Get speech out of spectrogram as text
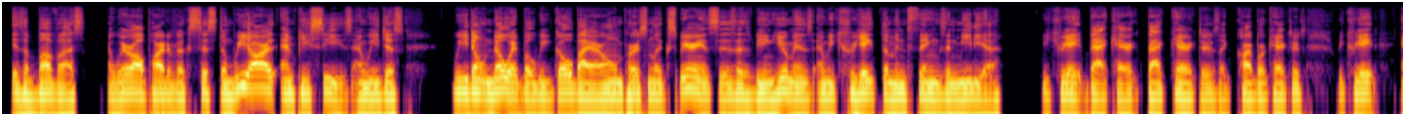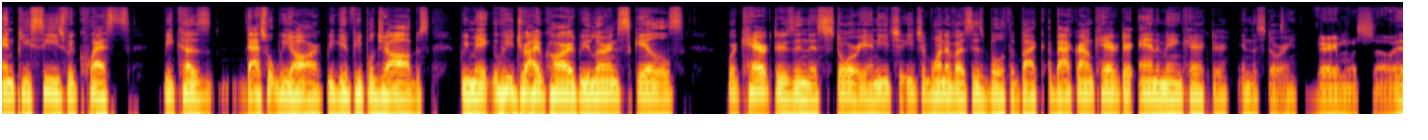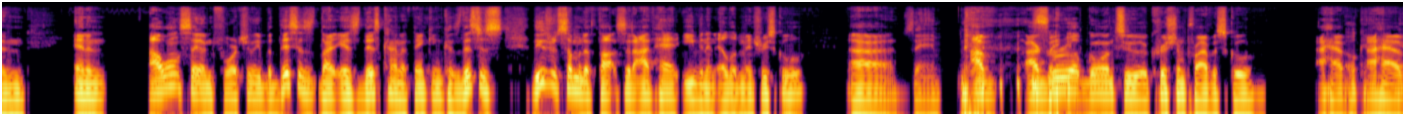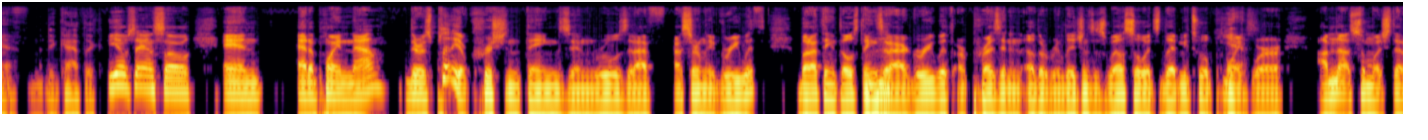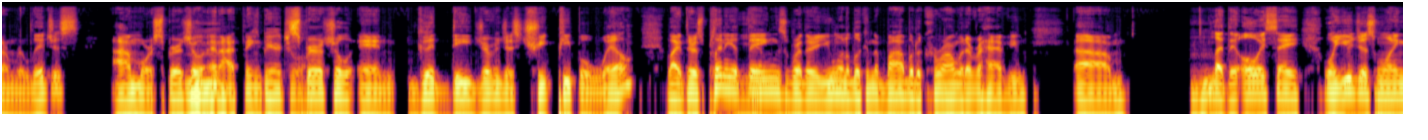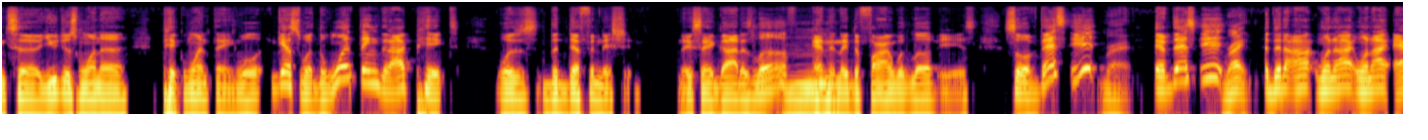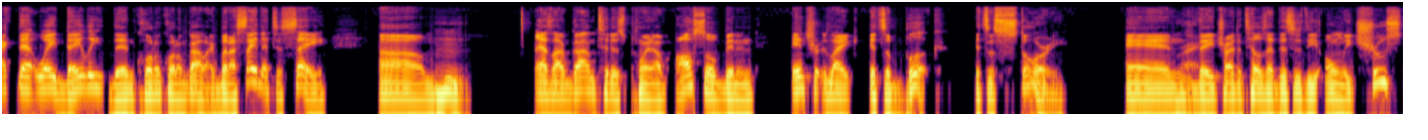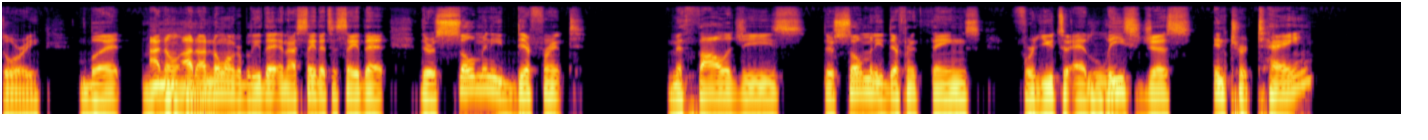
is above us. And we're all part of a system. We are NPCs and we just, we don't know it, but we go by our own personal experiences as being humans and we create them in things in media. We create back, char- back characters, like cardboard characters. We create NPCs with quests because that's what we are. We give people jobs. We make, we drive cars. We learn skills. We're characters in this story, and each each of one of us is both a back a background character and a main character in the story. Very much so, and and I won't say unfortunately, but this is like is this kind of thinking because this is these are some of the thoughts that I've had even in elementary school. Uh, Same. I've I grew up going to a Christian private school. I have Okay. I have yeah, the Catholic. you know what I'm saying? So and at a point now, there's plenty of Christian things and rules that I've I certainly agree with, but I think those things Mhm. that I agree with are present in other religions as well. So it's led me to a point Yes. where I'm not so much that I'm religious. I'm more spiritual, Mm, and I think spiritual. spiritual and good deed driven. Just treat people well. Like there's plenty of Yep. things whether you want to look in the Bible, the Quran, whatever have you. Um, Mhm. like they always say, well, you just wanting to, you just want to pick one thing. Well, guess what? The one thing that I picked was the definition. They say God is love, Mm. and then they define what love is. So if that's it, Right. if that's it, Right. then I when I when I act that way daily, then quote unquote I'm godlike. But I say that to say, um, hmm as I've gotten to this point, I've also been in inter- like it's a book, it's a story, and Right. they try to tell us that this is the only true story, but I don't. I, I Mm. no longer believe that, and I say that to say that there's so many different mythologies. There's so many different things for you to at Mhm. least just entertain.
